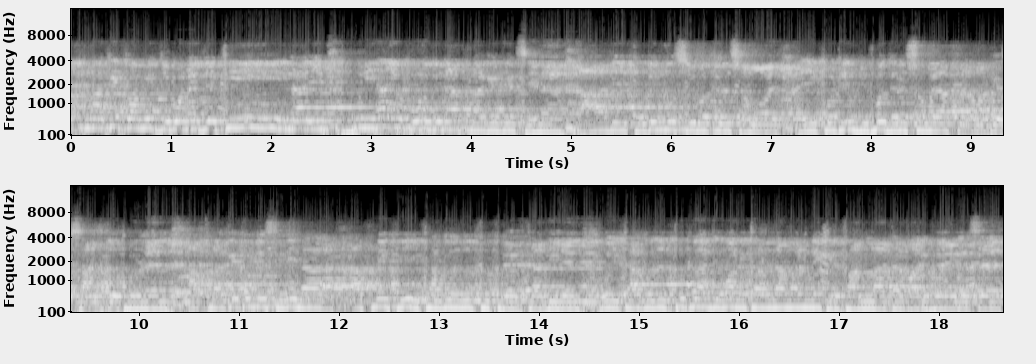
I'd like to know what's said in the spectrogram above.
আপনাকে তো আমি জীবনে দেখি নাই দুনিয়ায় কোনোদিন আপনাকে দেখছি না। আজ এই কঠিন মুসিবতের সময় এই বিপদের সময় আপনি আমাকে সাহায্য করলেন। আপনাকে তো আমি না আপনি কি কাগজের টুকরো একটা দিলেন? ওই কাগজের টুকরা দেওয়ার কারণে আমার নেকির পাল্লাটা বাড়ি হয়ে গেছে।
